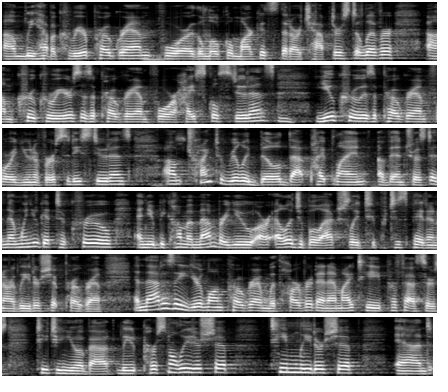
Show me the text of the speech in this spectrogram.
um, we have a career program for the local markets that our chapters deliver. Um, crew Careers is a program for high school students. Mm. UCrew is a program for university students, um, trying to really build that pipeline of interest. And then when you get to Crew and you become a member, you are eligible actually to participate in our leadership program. And that is a year long program with Harvard and MIT professors teaching you about lead, personal leadership, team leadership, and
